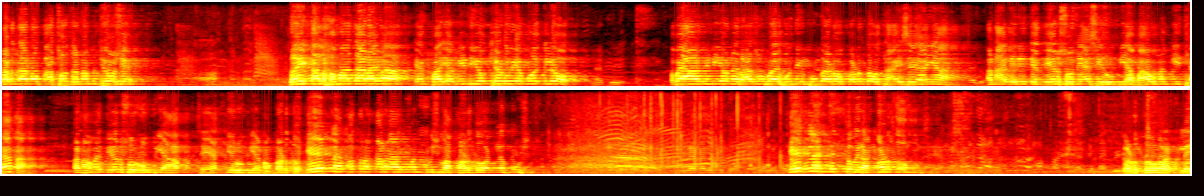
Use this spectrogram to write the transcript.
કડદાનો પાછો જન્મ થયો છે. ગઈકાલ સમાચાર આવ્યા, એક ભાઈએ વીડિયો ખેડૂએ મોકલ્યો. હવે આ વીડિયો ને રાજુભાઈ સુધી ફુગાડો કડદો થાય છે અહીંયા. અને આવી રીતે તેરસો ને એસી રૂપિયા ભાવ નક્કી થયા હતા. અને હવે તેરસો રૂપિયા આપે છે, એસી રૂપિયાનો કડદો કેટલા પત્રકારો આજ પૂછ્યું કડદો એટલે શું? કેટલા નથી ખબર આ કડદો છે? કડદો એટલે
